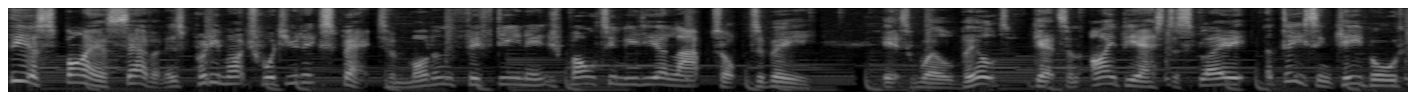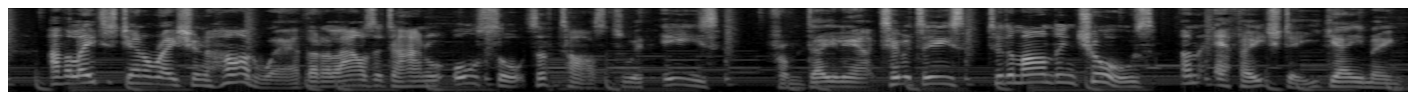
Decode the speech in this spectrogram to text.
The Aspire 7 is pretty much what you'd expect a modern 15-inch multimedia laptop to be. It's well built, gets an IPS display, a decent keyboard, and the latest generation hardware that allows it to handle all sorts of tasks with ease, from daily activities to demanding chores and FHD gaming.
